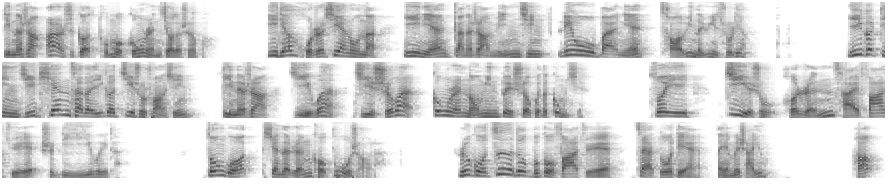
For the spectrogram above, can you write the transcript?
顶得上二十个土木工人交的社保。一条火车线路呢，一年赶得上明清六百年漕运的运输量。一个顶级天才的一个技术创新，顶得上几万、几十万工人、农民对社会的贡献。所以。技术和人才发掘是第一位的。中国现在人口不少了，如果这都不够发掘，再多点那也没啥用。好，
